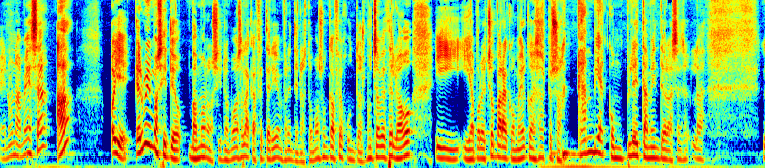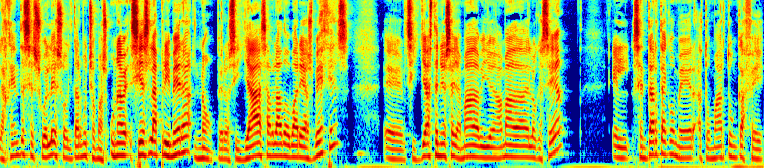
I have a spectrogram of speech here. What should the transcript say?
en una mesa, a Oye, el mismo sitio, vámonos y nos vamos a la cafetería enfrente, nos tomamos un café juntos. Muchas veces lo hago y, aprovecho para comer con esas personas. Cambia completamente la, la, gente se suele soltar mucho más. Una vez, si es la primera, no, pero si ya has hablado varias veces, eh, si ya has tenido esa llamada, videollamada, lo que sea, el sentarte a comer, a tomarte un café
